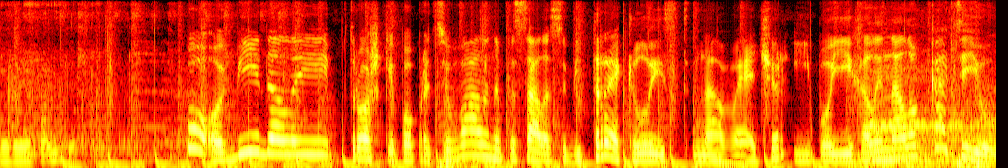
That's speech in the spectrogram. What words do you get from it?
Може, японці? Пообідали, трошки попрацювали, написали собі трек-лист на вечір і поїхали на локацію.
